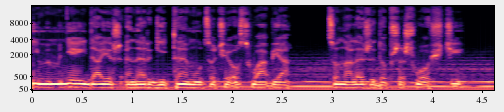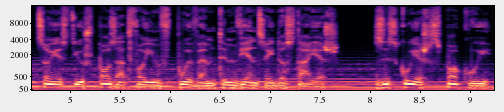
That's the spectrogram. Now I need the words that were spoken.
Im mniej dajesz energii temu, co cię osłabia, co należy do przeszłości, co jest już poza twoim wpływem, tym więcej dostajesz. Zyskujesz spokój,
